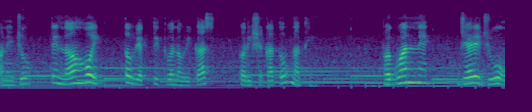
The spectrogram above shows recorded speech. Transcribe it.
અને જો તે ન હોય તો વ્યક્તિત્વનો વિકાસ કરી શકાતો નથી. ભગવાનને જ્યારે જુઓ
